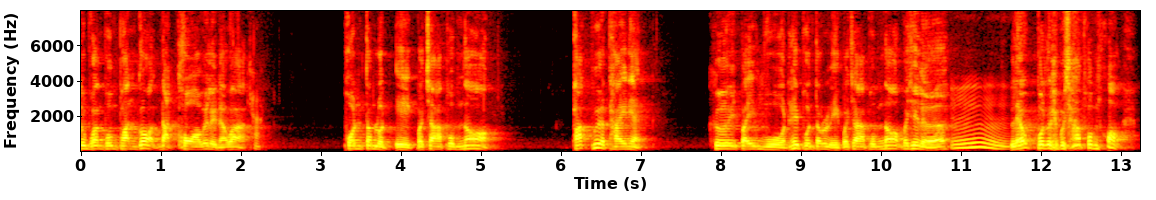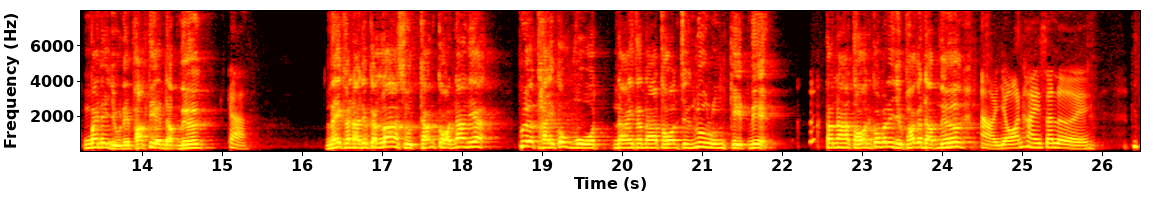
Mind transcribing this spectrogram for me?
ตุพรพรหมพันธ์ก็ดักคอไว้เลยนะว่าค่ะพลตำรวจเอกประชาพรมนอก พักเพื่อไทยเนี่ยเคยไปโหวตให้พลตำรวจเอกประชาพรมนอกไม่ใช่เหรออืมแล้วพลตำรวจเอกประชาพรมนอก ไม่ได้อยู่ในพักที่อันดับหนึ่งค่ะ ในขณะเดียวกันล่าสุดครั้งก่อนหน้าเนี้ย เพื่อไทยก็โหวตนายธนาธรจึงรุ่งเรุงกิจนี่ธนาธรก็ไม่ได้อยู่พักอันดับหนึ่งอ้าวย้อนให้ซะเลย พี่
